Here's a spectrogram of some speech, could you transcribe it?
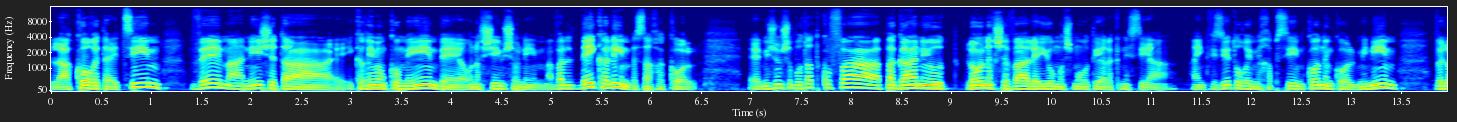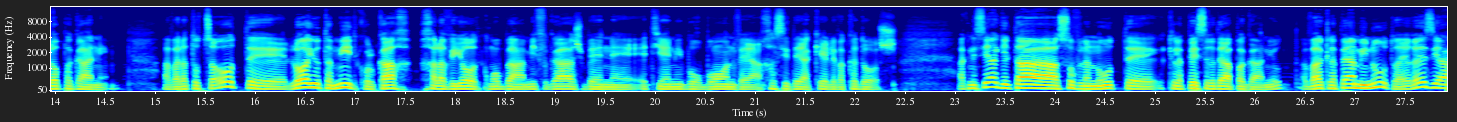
לעקור את העצים, ומעניש את האיכרים המקומיים בעונשים שונים, אבל די קלים בסך הכל. אה, משום שבאותה תקופה הפגניות לא נחשבה לאיום משמעותי על הכנסייה. האינקוויזיטורים מחפשים קודם כל מינים ולא פגנים. אבל התוצאות אה, לא היו תמיד כל כך חלביות, כמו במפגש בין אה, אתיין מבורבון וחסידי הכלב הקדוש. הכנסייה גילתה סובלנות uh, כלפי שרידי הפגניות, אבל כלפי אמינות או ההרזיה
